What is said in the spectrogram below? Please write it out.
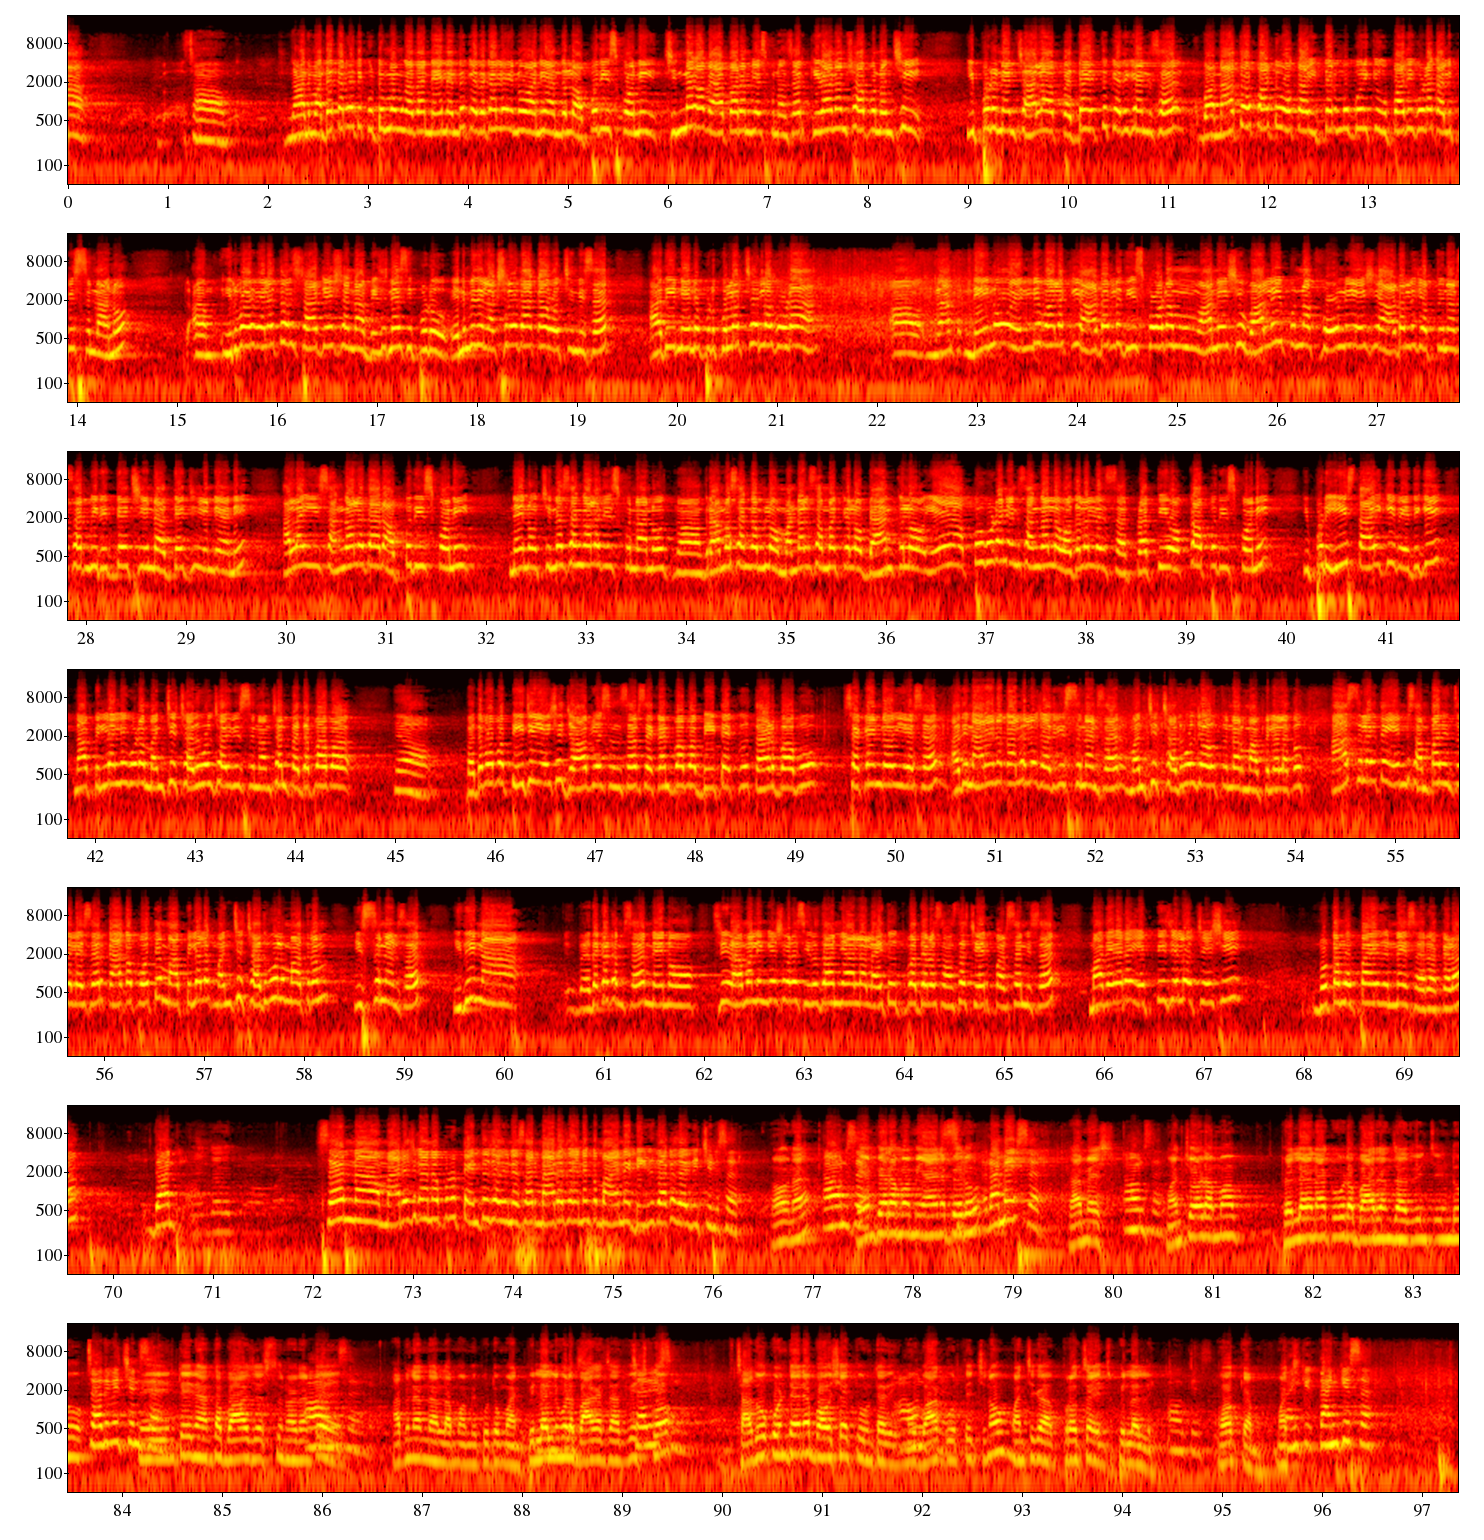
నాది మధ్యతరగతి కుటుంబం కదా నేను ఎందుకు ఎదగలేను అని అందులో అప్పు తీసుకొని చిన్నగా వ్యాపారం చేసుకున్నాను సార్. కిరాణం షాపు నుంచి ఇప్పుడు నేను చాలా పెద్ద ఎత్తుకు ఎదిగాను సార్. నాతో పాటు ఒక ఇద్దరు ముగ్గురికి ఉపాధి కూడా కల్పిస్తున్నాను. ఇరవై వేలతో స్టార్ట్ చేసిన నా బిజినెస్ ఇప్పుడు ఎనిమిది లక్షల దాకా వచ్చింది సార్. అది నేను ఇప్పుడు కులచ్చర్లో కూడా నాకు నేను వెళ్ళి వాళ్ళకి మానేసి వాళ్ళే ఇప్పుడు నాకు ఫోన్లు చేసి ఆర్డర్లు చెప్తున్నారు. సార్ మీరు ఇది తెచ్చేయండి అది తెచ్చేయండి అని. అలా ఈ సంఘాల ద్వారా అప్పు తీసుకొని నేను చిన్న సంఘాలు తీసుకున్నాను. గ్రామ సంఘంలో మండల సమాఖ్యలో బ్యాంకులో ఏ అప్పు కూడా నేను సంఘాల్లో వదలలేదు సార్. ప్రతి ఒక్క అప్పు తీసుకొని ఇప్పుడు ఈ స్థాయికి ఎదిగి నా పిల్లల్ని కూడా మంచి చదువులు చదివిస్తున్నాను. సార్ పెద్ద పాప పెద్ద బాబు పీజీ చేసి జాబ్ చేస్తుంది సార్. సెకండ్ బాబా బీటెక్ థర్డ్ బాబు సెకండ్ ఇయర్ సార్. అది నారాయణ కాలేజ్లో చదివిస్తున్నాను సార్. మంచి చదువులు చదువుతున్నారు మా పిల్లలకు. ఆస్తులు అయితే ఏమి సంపాదించలేదు సార్. కాకపోతే మా పిల్లలకు మంచి చదువులు మాత్రం ఇస్తున్నాను సార్. ఇది నా వెదకడం సార్. నేను శ్రీ రామలింగేశ్వర సిరుధాన్యాల రైతు ఉత్పత్తుల సంస్థ చైర్పర్సన్ సార్. మా దగ్గర ఎఫ్పీజీలు వచ్చేసి నూట ముప్పై ఐదు ఉన్నాయి సార్ అక్కడ. దాంట్లో సార్ నా మ్యారేజ్ కానప్పుడు టెన్త్ చదివిన సార్. మ్యారేజ్ అయినాక మా ఆయన డిగ్రీ దాకా చదివించిండు సార్. అవునా? అవును సార్. ఏం పేరమ్మా మీ ఆయన పేరు? రమేష్ సార్. రమేష్. అవును సార్. మంచోడమ్మా పెళ్ళైనాక కూడా భార్యను చదివించిండు. చదివించింది సార్. ఇంటిని అంత బాగా చేస్తున్నాడు అంటే. అభినందనలు అమ్మా మీ కుటుంబాన్ని. పిల్లల్ని కూడా బాగా చదివించుకో. చదువుకుంటేనే భవిష్యత్తు ఉంటది. నువ్వు బాగా. గుర్తించినావు మంచిగా ప్రోత్సహించు పిల్లల్ని. ఓకే అమ్మా. Thank you sir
